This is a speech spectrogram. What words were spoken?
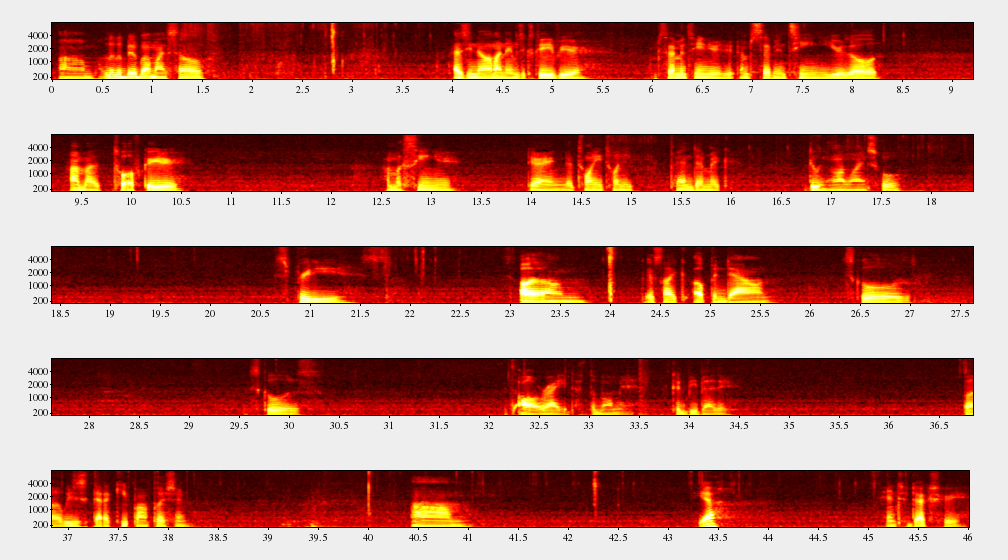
Um, a little bit about myself. As you know, my name is Xavier. I'm 17 years. I'm 17 years old. I'm a 12th grader. I'm a senior during the 2020 pandemic, doing online school. It's pretty. Um, it's like up and down. Schools. Schools. It's all right at the moment. Could be better. But we just gotta keep on pushing. Um, yeah. Introductory.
